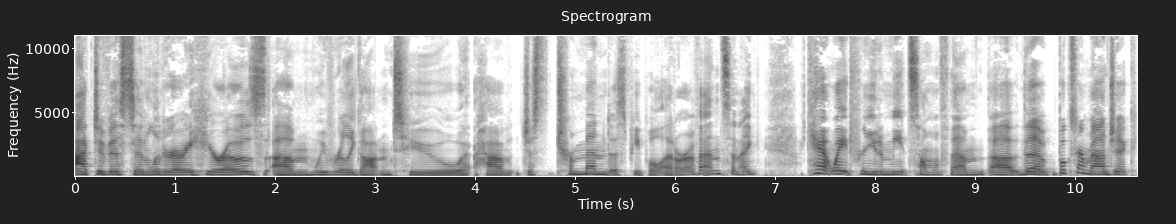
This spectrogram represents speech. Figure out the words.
activists and literary heroes. Um, we've really gotten to have just tremendous people at our events, and I, I can't wait for you to meet some of them. Uh, the Books Are Magic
